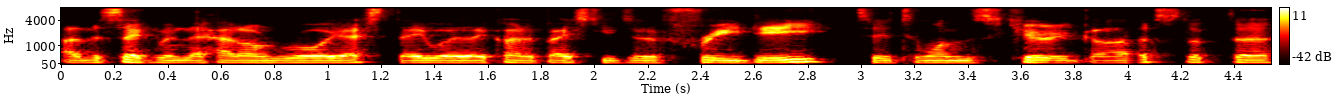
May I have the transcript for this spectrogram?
uh, the segment they had on Raw yesterday, where they kind of basically did a 3D to, to one of the security guards, looked uh,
